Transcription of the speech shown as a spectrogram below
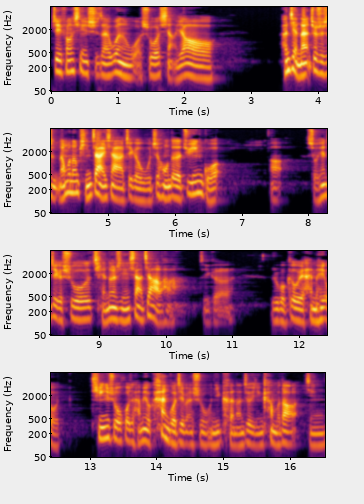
这封信是在问我说，想要很简单，就是能不能评价一下这个武志红的《巨婴国》啊？首先，这个书前段时间下架了哈。这个如果各位还没有听说或者还没有看过这本书，你可能就已经看不到了，已经。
